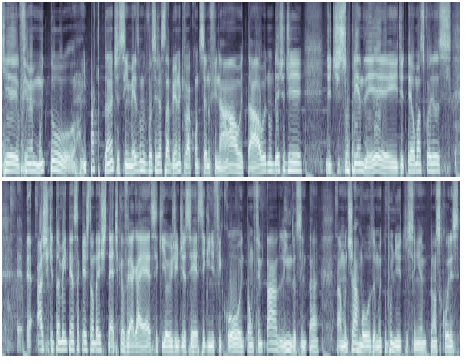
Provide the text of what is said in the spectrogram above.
que o filme é muito impactante, assim, mesmo você já sabendo o que vai acontecer no final e tal, não deixa de, de te surpreender e de ter umas coisas é, acho que também tem essa questão da estética VHS, que hoje em dia se ressignificou. Então o filme tá lindo, assim, tá, tá muito charmoso, é muito bonito, assim. Tem umas cores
